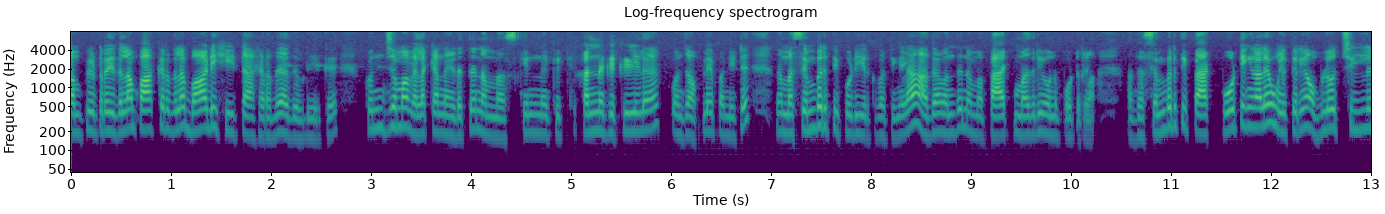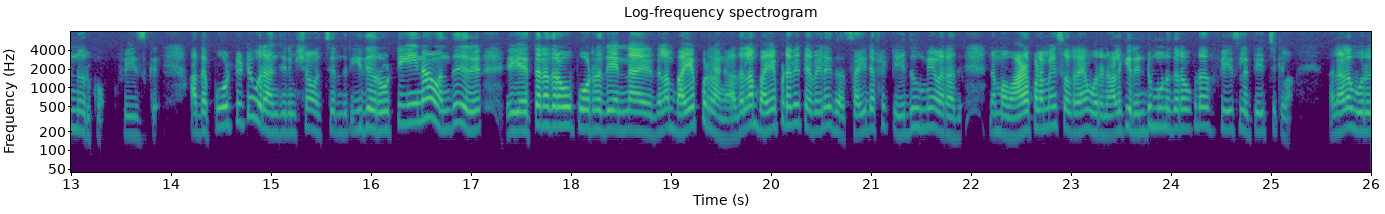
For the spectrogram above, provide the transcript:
கம்ப்யூட்டர் இதெல்லாம் பார்க்குறதுல பாடி ஹீட் ஆகிறது அது அப்படி இருக்குது கொஞ்சமாக விளக்கெண்ணெய் எடுத்து நம்ம ஸ்கின்னுக்கு கண்ணுக்கு கீழே கொஞ்சம் அப்ளை பண்ணிவிட்டு நம்ம செம்பருத்தி பொடி இருக்குது பார்த்தீங்களா அதை வந்து நம்ம பேக் மாதிரி ஒன்று போட்டுக்கலாம். அந்த செம்பருத்தி பேக் போட்டிங்கனாலே உங்களுக்கு தெரியும் அவ்வளோ சில்லுன்னு இருக்கும் ஃபேஸ்க்கு அதை போட்டுட்டு ஒரு அஞ்சு நிமிஷம் வச்சுருந்துட்டு இது ரொட்டீனாக வந்து எத்தனை தடவை போடுறது என்ன இதெல்லாம் பயப்படுறாங்க. அதெல்லாம் பயப்படவே தேவையில்லை. இது சைடு எஃபெக்ட் எதுவுமே வராது. நம்ம வாழைப்பழமே சொல்கிறேன் ஒரு நாளைக்கு ரெண்டு மூணு தடவை கூட ஃபேஸில் தேய்ச்சிக்கலாம். அதனால் ஒரு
